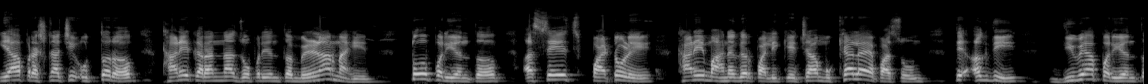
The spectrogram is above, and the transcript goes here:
या प्रश्नाची उत्तरं ठाणेकरांना जोपर्यंत मिळणार नाहीत तोपर्यंत असेच पाटोळे ठाणे महानगरपालिकेच्या मुख्यालयापासून ते अगदी दिव्यापर्यंत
